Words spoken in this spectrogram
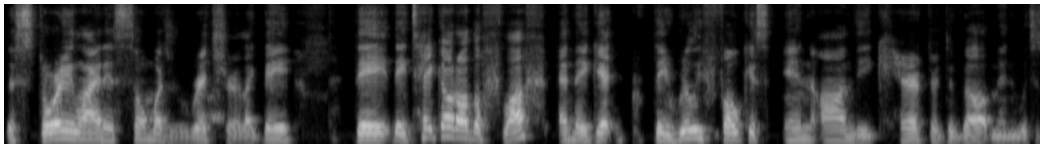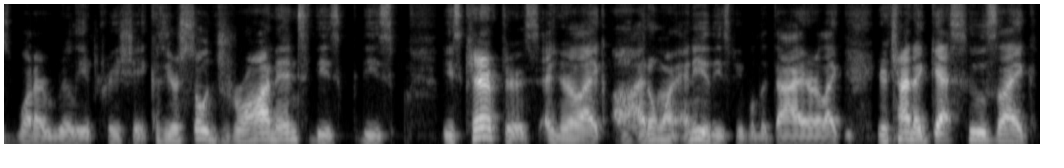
the storyline is so much richer. Like they they they take out all the fluff and they get they really focus in on the character development which is what i really appreciate because you're so drawn into these these these characters and you're like oh i don't want any of these people to die or like you're trying to guess who's like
